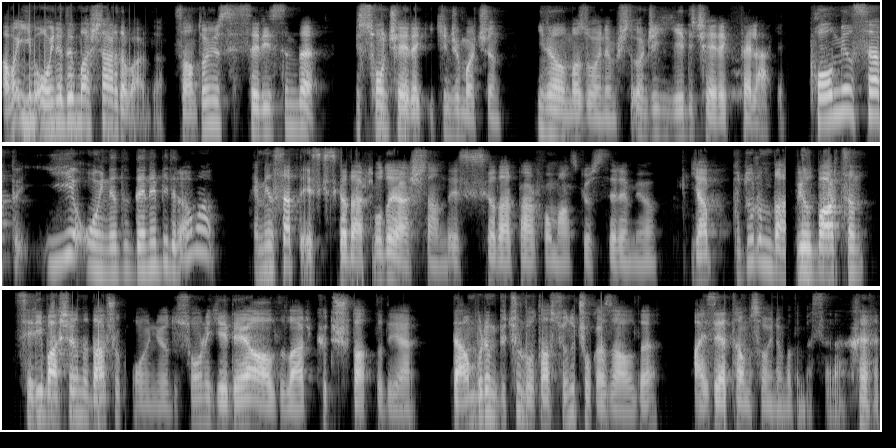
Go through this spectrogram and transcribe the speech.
Ama iyi oynadığı maçlar da vardı. San Antonio serisinde bir son çeyrek ikinci maçın inanılmaz oynamıştı. Önceki 7 çeyrek felaket. Paul Millsap iyi oynadı denebilir ama Millsap da eskisi kadar, o da yaşlandı. Eskisi kadar performans gösteremiyor. Ya bu durumda Will Barton seri başlarında daha çok oynuyordu. Sonra yedeğe aldılar. Kötü şut attı diye. Denver'ın bütün rotasyonu çok azaldı. Isaiah Thomas oynamadı mesela.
